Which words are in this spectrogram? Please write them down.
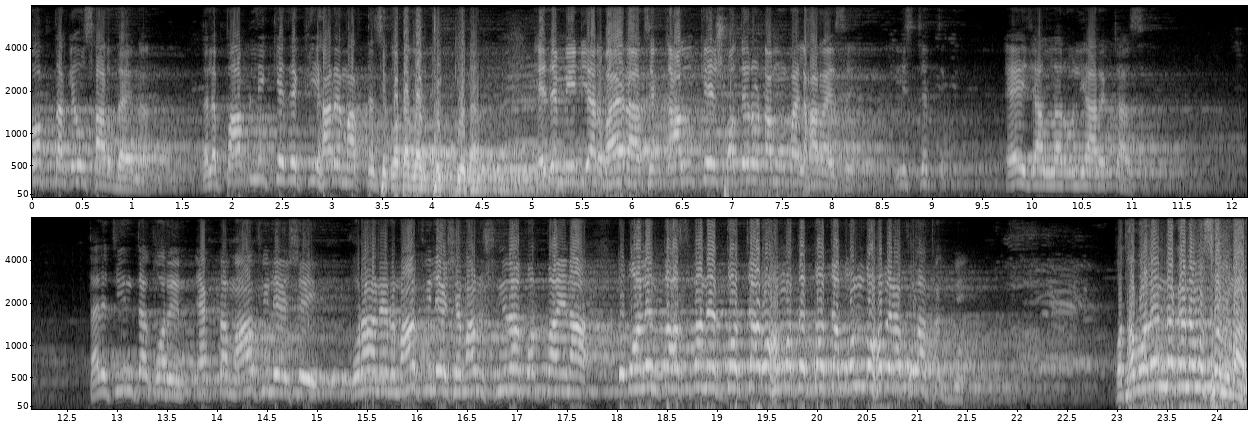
বক্তা কেউ ছাড় দেয় না। তাহলে পাবলিককে যে কি হারে মারতেছে, কথা ঠিক কিনা? এই যে মিডিয়ার ভাইরা আছে, কালকে সতেরোটা মোবাইল হারাইছে। স্টেজ এই যে আল্লাহর ওলি আরেকটা আছে। তাহলে চিন্তা করেন, একটা মাহফিলে এসে, কোরআনের মাহফিলে এসে মানুষ নিরাপদ পায় না। তো বলেন তো আসমানের দরজা, রহমতের দরজা বন্ধ হবে না, খোলা থাকবে? কথা বলেন না কেন মুসলমান?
